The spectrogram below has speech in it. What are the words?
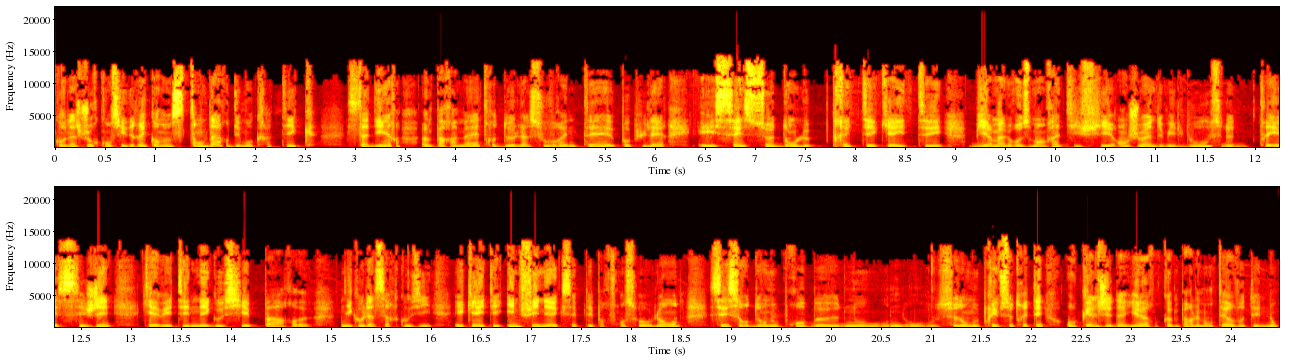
qu'on a toujours considéré comme un standard démocratique, c'est-à-dire un paramètre de la souveraineté populaire. Et c'est ce dont le traité qui a été bien malheureusement ratifié en juin 2012, le TSCG, qui avait été négocié par euh, Nicolas Sarkozy et qui a été in fine accepté par François Hollande, c'est ce dont nous, euh, nous, nous, ce dont nous prive ce traité, auquel j'ai d'ailleurs, comme parlementaire, voté non.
